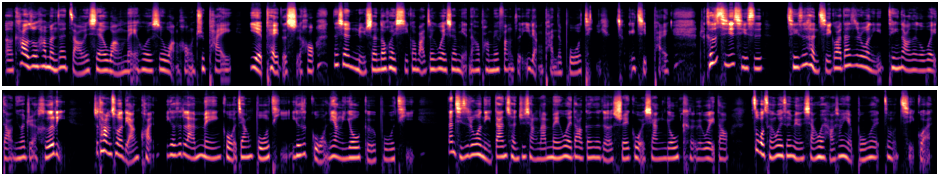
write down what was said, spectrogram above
呃，靠住他们在找一些网美或者是网红去拍夜配的时候，那些女生都会习惯把这个卫生棉，然后旁边放着一两盘的波提，这样一起拍。可是其实其实其实很奇怪，但是如果你听到那个味道，你会觉得合理。就他们出了两款，一个是蓝莓果浆波提，一个是果酿优格波提。但其实如果你单纯去想蓝莓味道跟这个水果香优格的味道做成卫生棉的香味，好像也不会这么奇怪。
